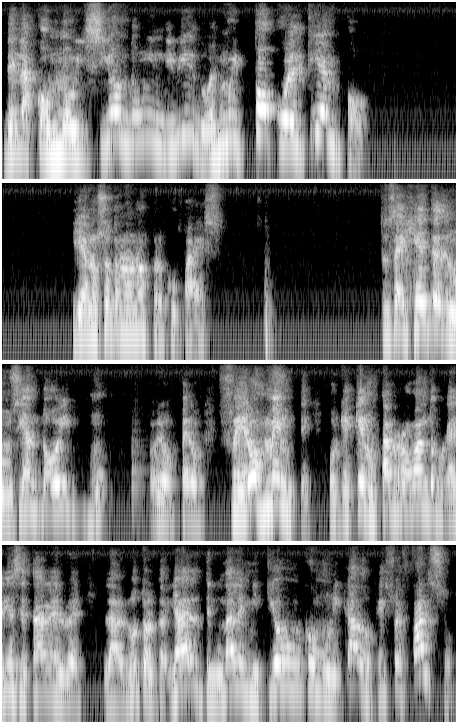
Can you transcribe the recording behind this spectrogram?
de la cosmovisión de un individuo. Es muy poco el tiempo. Y a nosotros no nos preocupa eso. Entonces hay gente denunciando hoy, pero, pero ferozmente, porque es que nos están robando, porque alguien se está el, voto. Ya el tribunal emitió un comunicado que eso es falso.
